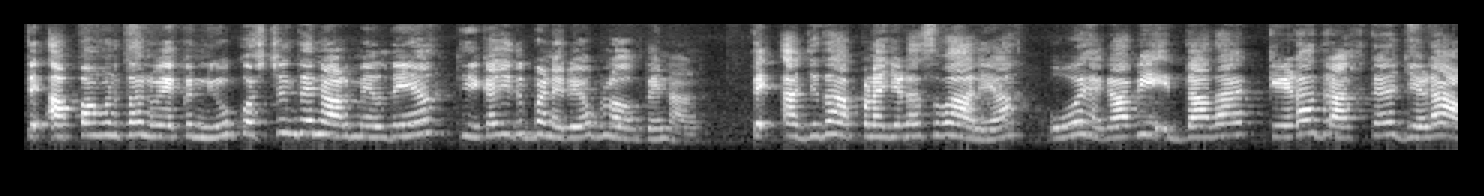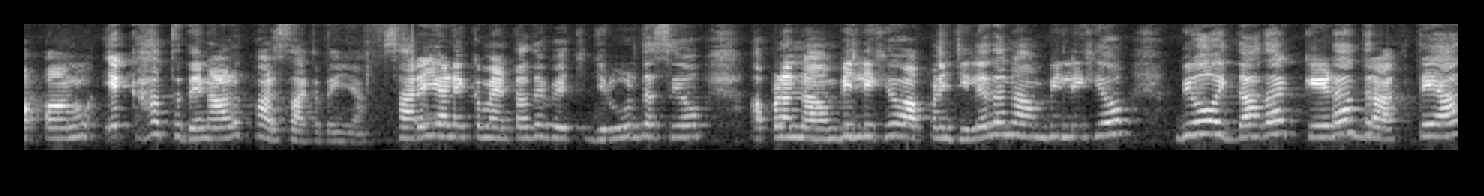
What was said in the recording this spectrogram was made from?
ਤੇ ਆਪਾਂ ਹੁਣ ਤੁਹਾਨੂੰ ਇੱਕ ਨਿਊ ਕੁਐਸਚਨ ਦੇ ਨਾਲ ਮਿਲਦੇ ਆ ਠੀਕ ਆ ਜੀ, ਤੇ ਬਣੇ ਰਹੋ ਵਲੌਗ ਦੇ ਨਾਲ। ਤੇ ਅੱਜ ਦਾ ਆਪਣਾ ਜਿਹੜਾ ਸਵਾਲ ਆ, ਉਹ ਹੈਗਾ ਵੀ ਇਦਾਂ ਦਾ ਕਿਹੜਾ ਦਰਖਤ ਹੈ ਜਿਹੜਾ ਆਪਾਂ ਨੂੰ ਇੱਕ ਹੱਥ ਦੇ ਨਾਲ ਫੜ ਸਕਦੇ ਆ? ਸਾਰੇ ਜਾਣੇ ਕਮੈਂਟਾਂ ਦੇ ਵਿੱਚ ਜਰੂਰ ਦੱਸਿਓ, ਆਪਣਾ ਨਾਮ ਵੀ ਲਿਖਿਓ, ਆਪਣੇ ਜ਼ਿਲ੍ਹੇ ਦਾ ਨਾਮ ਵੀ ਲਿਖਿਓ, ਵੀ ਉਹ ਇਦਾਂ ਦਾ ਕਿਹੜਾ ਦਰਖਤ ਆ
